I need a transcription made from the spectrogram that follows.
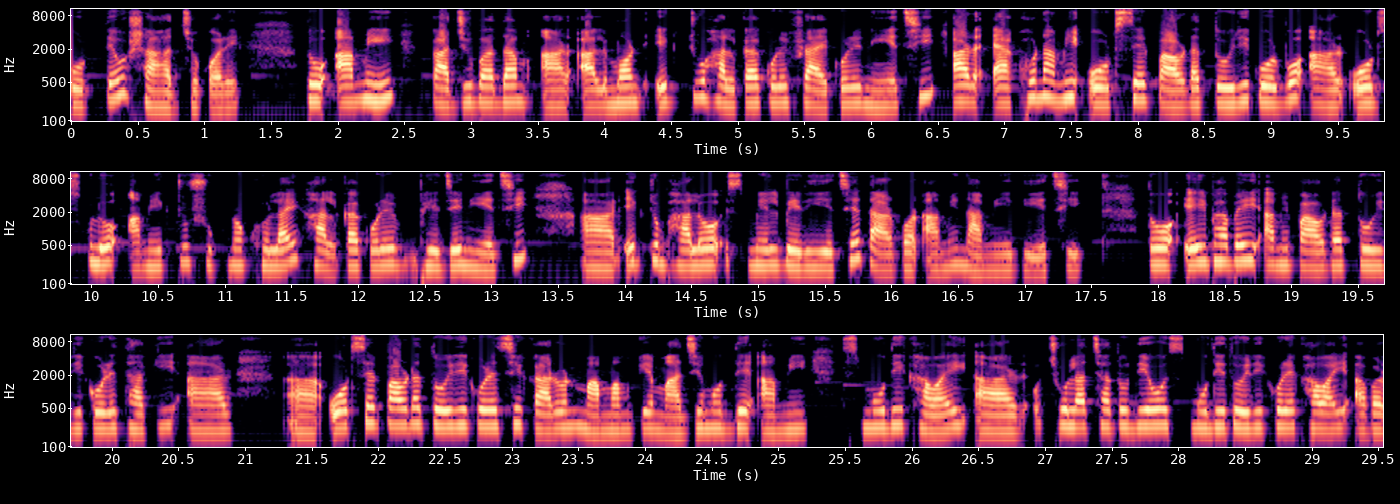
করতেও সাহায্য করে। তো আমি কাজু বাদাম আর আলমন্ড একটু হালকা করে ফ্রাই করে নিয়েছি। আর এখন আমি ওটসের পাউডার তৈরি করব। আর ওটসগুলো আমি একটু শুকনো খোলায় হালকা করে ভেজে নিয়েছি। আর একটু ভালো স্মেল বেরিয়েছে, তারপর আমি নামিয়ে দিয়েছি। তো এইভাবেই আমি পাউডার তৈরি করে থাকি। আর ওটসের পাউডার তৈরি করেছি কারণ মামামকে মাঝে মধ্যে আমি স্মুদি খাওয়াই। আর ছোলা ছাতু দিয়েও স্মুদি তৈরি করে খাওয়াই। আবার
